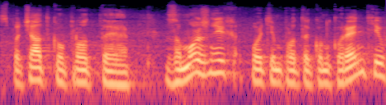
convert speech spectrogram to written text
Спочатку проти заможніх, потім проти конкурентів.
